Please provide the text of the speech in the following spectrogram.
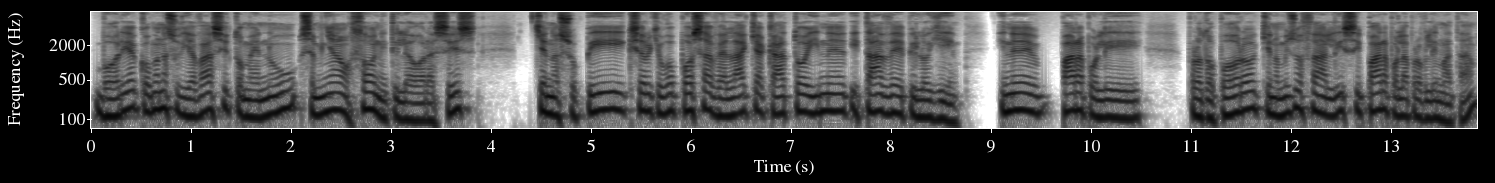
μπορεί ακόμα να σου διαβάσει το μενού σε μια οθόνη τηλεόρασης και να σου πει, ξέρω κι εγώ, πόσα βελάκια κάτω είναι η τάδε επιλογή. Είναι πάρα πολύ πρωτοπόρο και νομίζω θα λύσει πάρα πολλά προβλήματα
